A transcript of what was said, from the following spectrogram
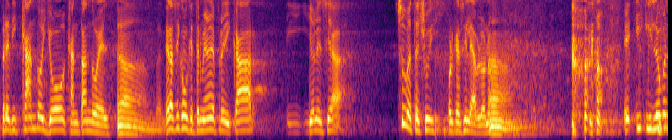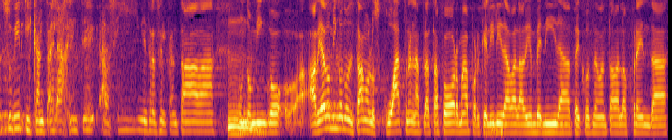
predicando yo, cantando él. Ah. Era así como que terminaba de predicar y yo le decía, súbete, Chuy, porque así le hablo, ¿no? Ah, Y, y luego el subir y cantar la gente así mientras él cantaba. Un domingo, o- había domingos donde estábamos los cuatro en la plataforma porque Lili daba la bienvenida, Pecos levantaba la ofrenda,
